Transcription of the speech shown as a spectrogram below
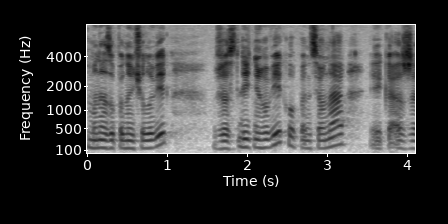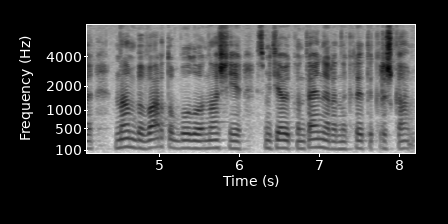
мене зупинив чоловік. Вже з літнього віку, пенсіонер, і каже, нам би варто було наші сміттєві контейнери накрити кришками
